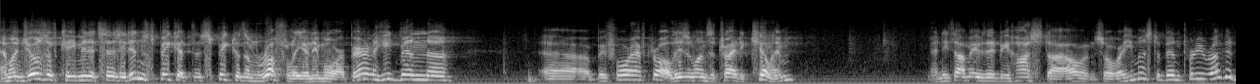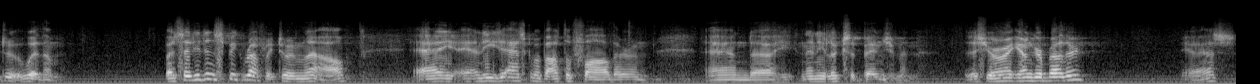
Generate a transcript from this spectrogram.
And when Joseph came in, it says he didn't speak, at, speak to them roughly anymore. Apparently he'd been, uh, uh, before, after all, these are the ones that tried to kill him. And he thought maybe they'd be hostile and so forth. He must have been pretty rugged to, with them. But said he didn't speak roughly to him now. And he, and he asked him about the father, and, and, uh, he, and then he looks at Benjamin. Is this your younger brother? Yes.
